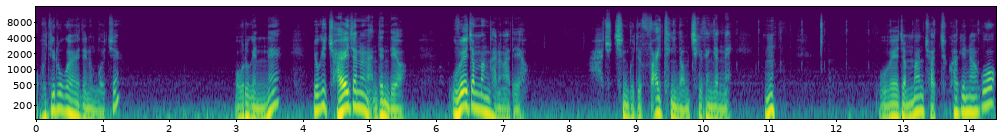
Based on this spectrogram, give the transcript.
어디로 가야 되는 거지? 모르겠네. 여기 좌회전은 안 된대요. 우회전만 가능하대요. 아주 친구들 파이팅이 넘치게 생겼네. 응? 우회전만 좌측 확인하고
